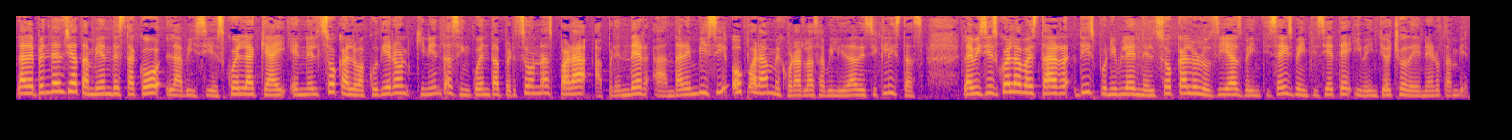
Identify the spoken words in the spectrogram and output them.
La dependencia también destacó la biciescuela que hay en el Zócalo. Acudieron 550 personas para aprender a andar en bici o para mejorar las habilidades ciclistas. La biciescuela va a estar disponible en el Zócalo los días 26, 27 y 28 de enero también.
